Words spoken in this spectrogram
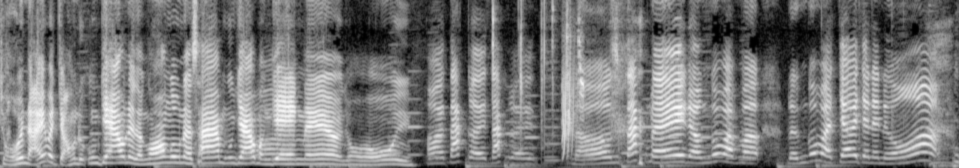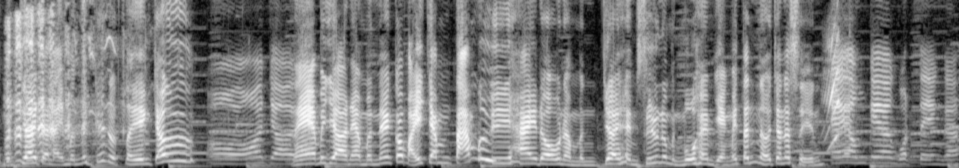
trời ơi nãy mà chọn được con dao này là ngon luôn nè sam con dao bằng vàng nè. Trời ơi. Thôi tắt rồi, tắt rồi. Đừng, tắt đi, đừng có mà, mà đừng có mà chơi trò này nữa. Mình chơi trò này mình mới kiếm được tiền chứ. Ôi ôi trời. Nè bây giờ nè mình đang có 782 đô nè mình chơi thêm xíu nữa mình mua thêm vàng máy tính nữa cho nó xịn. Cái ông kia quỵt tiền kìa.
